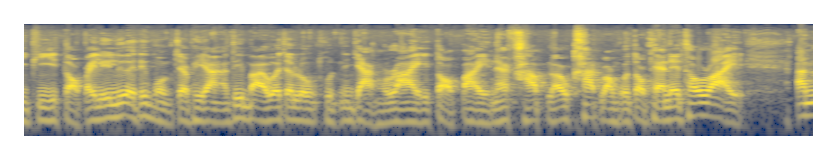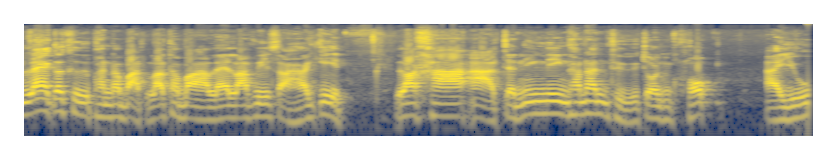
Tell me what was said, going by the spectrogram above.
EP ต่อไปเรื่อยๆ ที่ผมจะพยายามอธิบายว่าจะลงทุนอย่างไรต่อไปนะครับ แล้วคาดหวังผลตอบแทนได้เท่าไหร่ อันแรกก็คือพันธบัตรรัฐบาลและรัฐวิสาหกิจ ราคาอาจจะนิ่งๆ ถ้าท่านถือจนครบอายุ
